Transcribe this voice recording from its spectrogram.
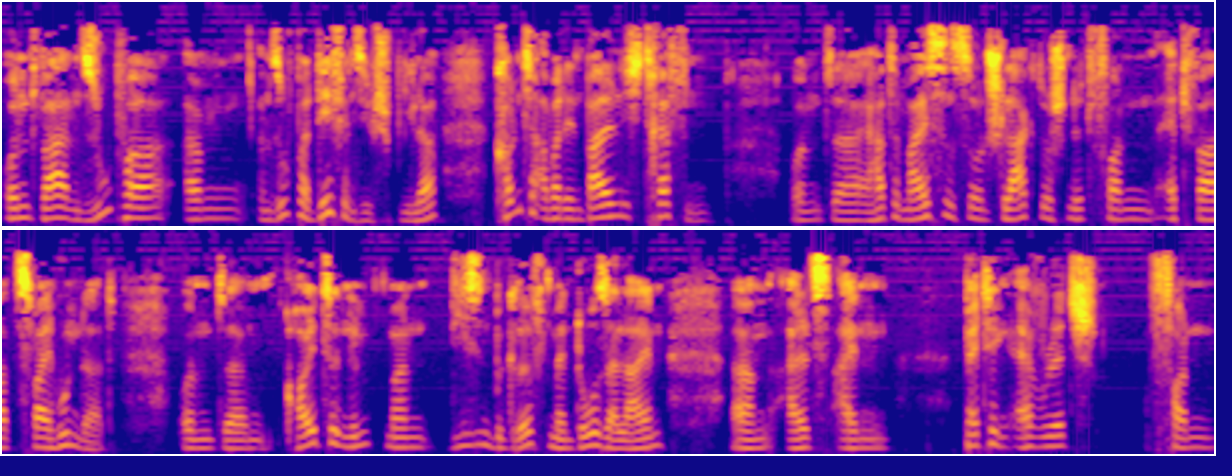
und war ein super, ähm, ein super Defensivspieler, konnte aber den Ball nicht treffen. Und äh, er hatte meistens so einen Schlagdurchschnitt von etwa 200. Und ähm, heute nimmt man diesen Begriff Mendoza-Line ähm, als ein Betting Average von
